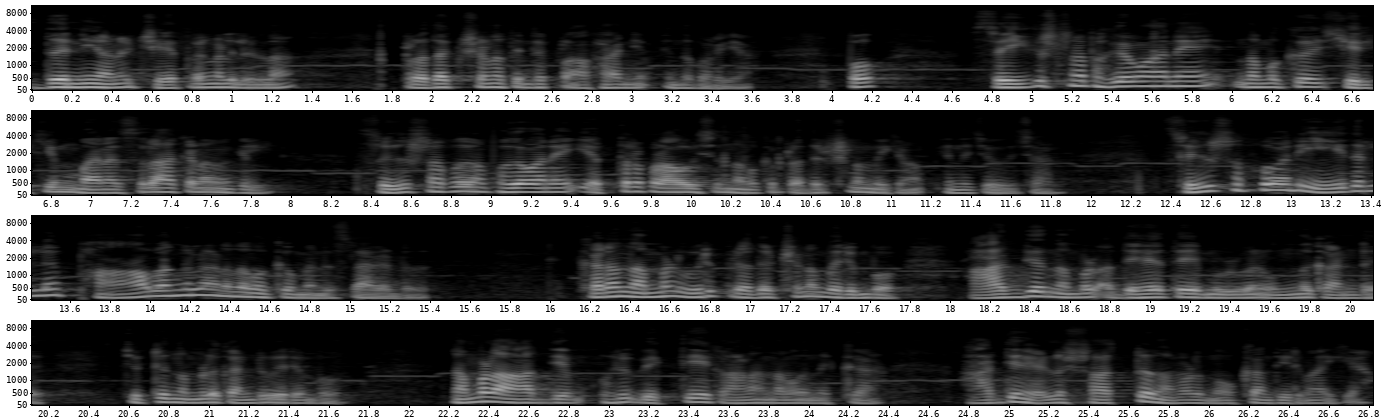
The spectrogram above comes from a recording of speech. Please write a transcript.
ഇതുതന്നെയാണ് ക്ഷേത്രങ്ങളിലുള്ള പ്രദക്ഷിണത്തിന്റെ പ്രാധാന്യം എന്ന് പറയുക അപ്പോൾ ശ്രീകൃഷ്ണ ഭഗവാനെ നമുക്ക് ശരിക്കും മനസ്സിലാക്കണമെങ്കിൽ ശ്രീകൃഷ്ണ ഭഗവാനെ എത്ര പ്രാവശ്യം നമുക്ക് പ്രദക്ഷിണം വയ്ക്കണം എന്ന് ചോദിച്ചാൽ ശ്രീകൃഷ്ണ ഭഗവാന്റെ ഏതെല്ലാം ഭാവങ്ങളാണ് നമുക്ക് മനസ്സിലാകേണ്ടത്? കാരണം നമ്മൾ ഒരു പ്രദക്ഷിണം വരുമ്പോൾ ആദ്യം നമ്മൾ അദ്ദേഹത്തെ മുഴുവൻ ഒന്ന് കണ്ട് ചുറ്റും നമ്മൾ കണ്ടുവരുമ്പോൾ നമ്മൾ ആദ്യം ഒരു വ്യക്തിയെ കാണാൻ നമുക്ക് നിൽക്കുക. ആദ്യം അയാളുടെ ഷർട്ട് നമ്മൾ നോക്കാൻ തീരുമാനിക്കുക.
